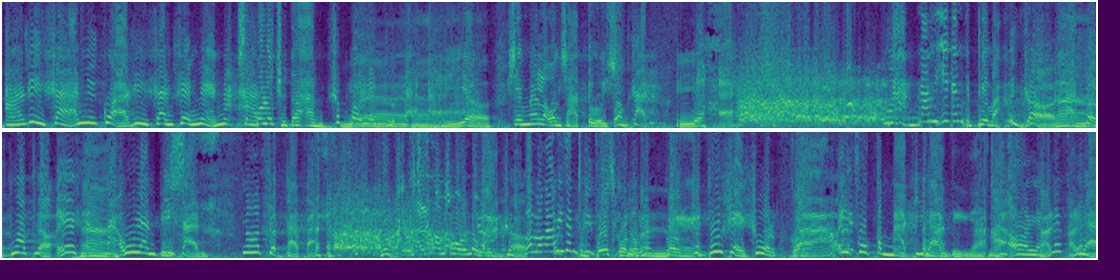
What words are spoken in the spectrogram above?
Ah, Arisan iku arisan sing enak. 10 jutaan. 10 Ya, jutaan. Iya, sing melok wong 100. Wong kat. Iya. Nah, narike kan gede, Pak. Iya, Ah. satus ngobloke Ah. saulan pisan. Nutut bapak. Lho, Pak, kalau ngomong ngono, Pak. Ngomong arisan jebus kono meneh. Jebuse surga. Wah. Iku kematian. Kematian. Gak oleh. La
